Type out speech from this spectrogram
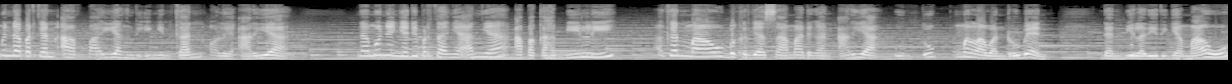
mendapatkan apa yang diinginkan oleh Arya. Namun yang jadi pertanyaannya apakah Billy akan mau bekerja sama dengan Arya untuk melawan Ruben? Dan bila dirinya mau,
